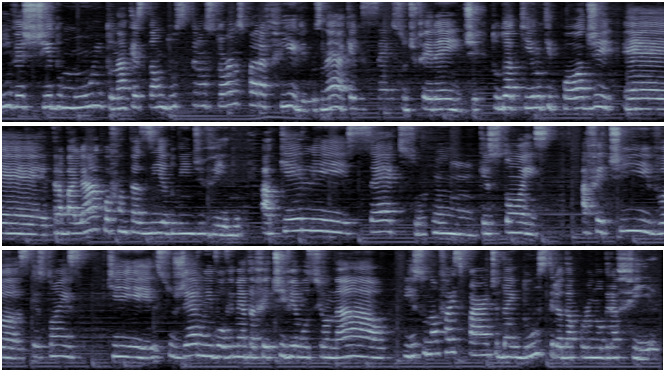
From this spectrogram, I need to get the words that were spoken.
investido muito na questão dos transtornos parafílicos, né? Aquele sexo diferente, tudo aquilo que pode é, trabalhar com a fantasia do indivíduo. Aquele sexo com questões afetivas, questões que sugerem um envolvimento afetivo e emocional. Isso não faz parte da indústria da pornografia.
